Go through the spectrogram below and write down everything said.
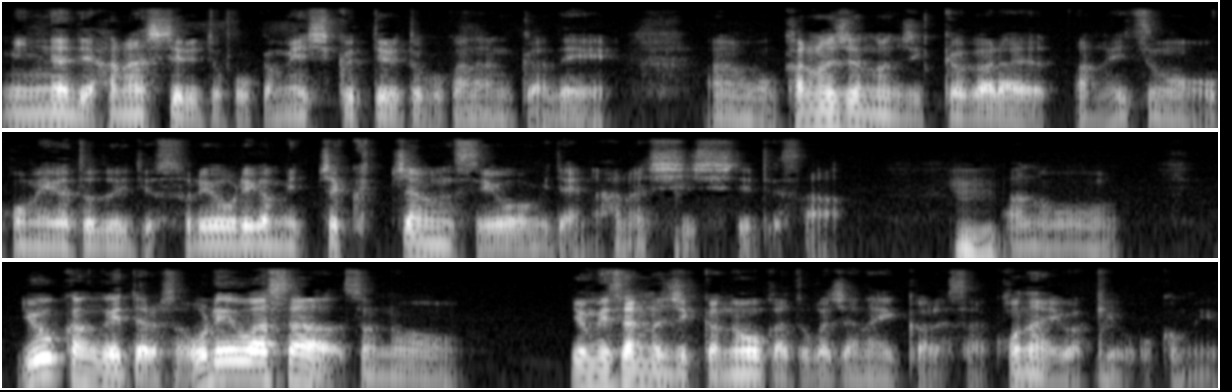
みんなで話してるとこか、飯食ってるとこかなんかで、あの、彼女の実家から、あの、いつもお米が届いて、それを俺がめっちゃ食っちゃうんすよ、みたいな話しててさ、うん。あの、よう考えたらさ、俺はさ、その、嫁さんの実家農家とかじゃないからさ、来ないわけよ、お米が。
